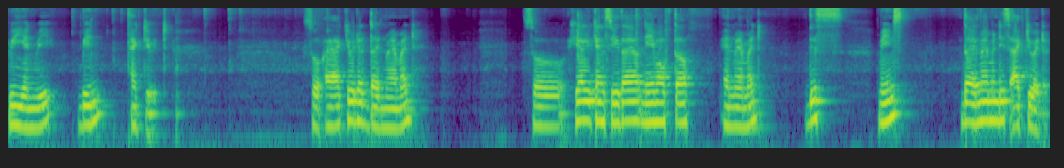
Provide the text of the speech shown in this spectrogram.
vnv bin activate. So I activated the environment. So here you can see the name of the environment. This means the environment is activated.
